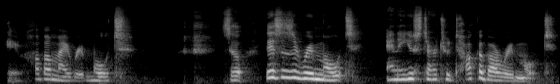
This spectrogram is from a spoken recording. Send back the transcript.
okay, how about my remote? So this is a remote, and you start to talk about remote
